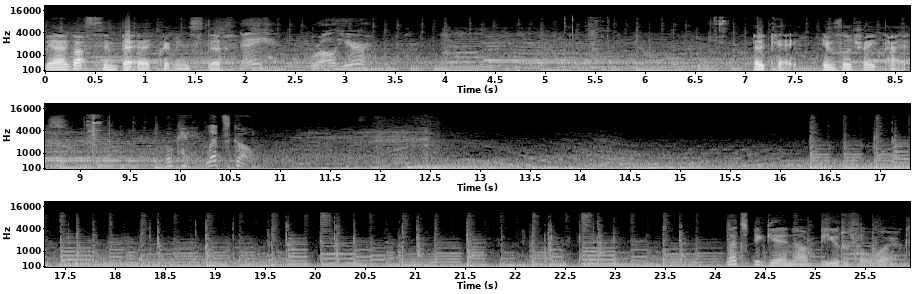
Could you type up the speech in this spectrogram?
Yeah, I got some better equipment and stuff. Hey, we're all here. Okay, infiltrate palace. Okay, let's go. Let's begin our beautiful work.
